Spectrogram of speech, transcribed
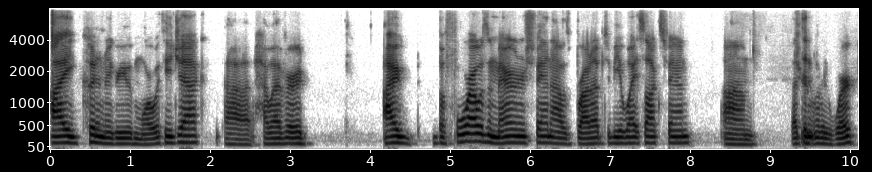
I couldn't agree more with you, Jack. Uh, however, I before I was a Mariners fan, I was brought up to be a White Sox fan. Um, that True. didn't really work.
